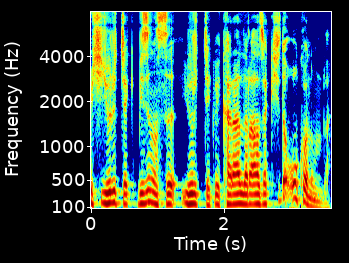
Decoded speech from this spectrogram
işi yürütecek, business'ı yürütecek ve kararları alacak kişi de o konumda.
